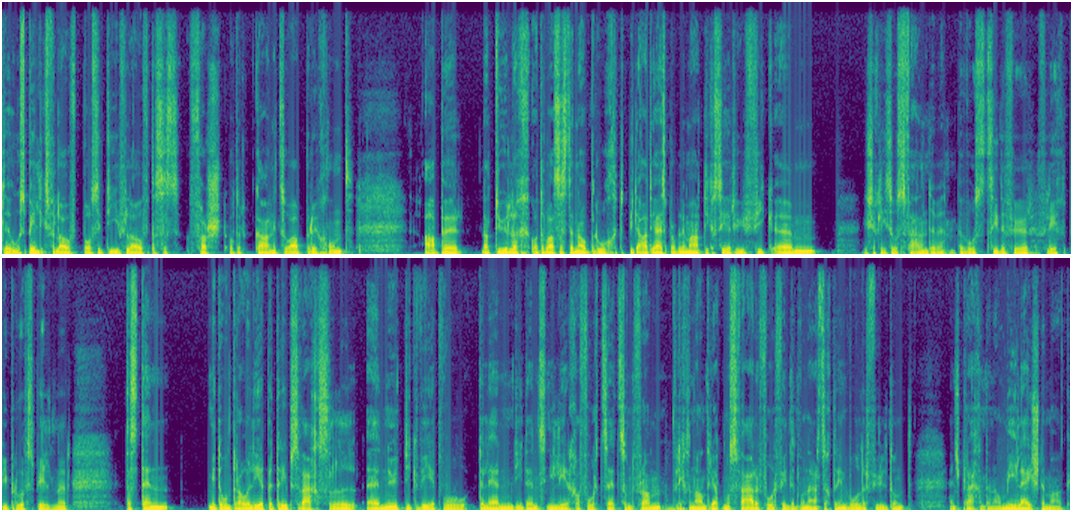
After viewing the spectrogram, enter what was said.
der Ausbildungsverlauf positiv läuft, dass es fast oder gar nicht zu Abbrüchen kommt. Aber natürlich, oder was es dann auch braucht, bei der ADHS-Problematik sehr häufig, ähm, ist ein bisschen so das fehlende Bewusstsein dafür, vielleicht bei Berufsbildnern, dass dann mitunter auch ein Lehrbetriebswechsel äh, nötig wird, wo der Lernende dann seine Lehre kann fortsetzen und vor allem vielleicht eine andere Atmosphäre vorfindet, wo er sich darin wohler fühlt und entsprechend dann auch mehr leisten mag.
